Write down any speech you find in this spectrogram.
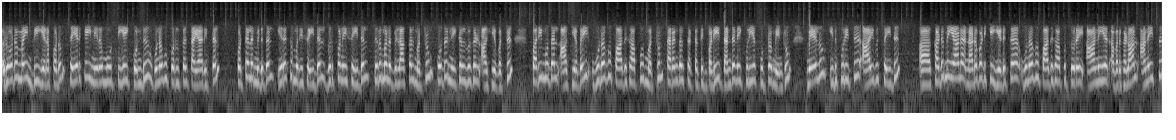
ரோடமைன் பி எனப்படும் செயற்கை நிறமூட்டியை கொண்டு உணவுப் பொருட்கள் தயாரித்தல் பொட்டலமிடுதல் இறக்குமதி செய்தல் விற்பனை செய்தல் திருமண விழாக்கள் மற்றும் பொது நிகழ்வுகள் ஆகியவற்றில் பறிமுதல் ஆகியவை உணவு பாதுகாப்பு மற்றும் தரங்கள் சட்டத்தின்படி தண்டனைக்குரிய குற்றம் என்றும் மேலும் இது குறித்து ஆய்வு செய்து ஆஹ், கடுமையான நடவடிக்கை எடுக்க உணவு பாதுகாப்புத்துறை ஆணையர் அவர்களால் அனைத்து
